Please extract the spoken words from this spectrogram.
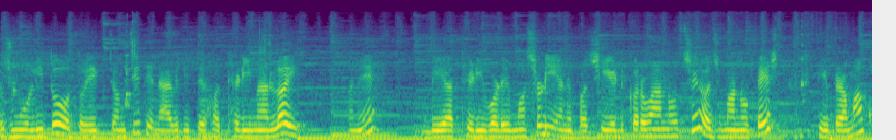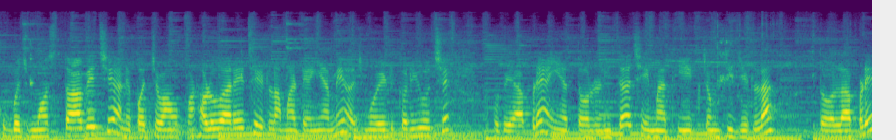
અજમો લીધો તો એક ચમચી તેને આવી રીતે હથેળીમાં લઈ અને બે હથેળી વડે મસળી અને પછી એડ કરવાનો છે. અજમાનો ટેસ્ટ ઢેબરામાં ખૂબ જ મસ્ત આવે છે અને પચવામાં પણ હળવા રહે છે એટલા માટે અહીંયા મેં અજમો એડ કર્યો છે. હવે આપણે અહીંયા તલ લીધા છે. એમાંથી એક ચમચી જેટલા તલ આપણે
